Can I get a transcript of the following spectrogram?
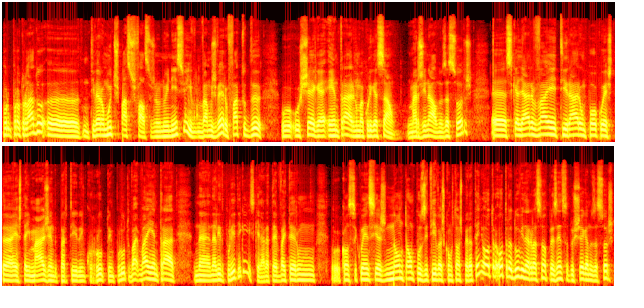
por, por outro lado, uh, tiveram muitos passos falsos no, no, início e vamos ver o facto de o, o Chega entrar numa coligação marginal nos Açores se calhar vai tirar um pouco esta, esta imagem de partido incorrupto, impoluto, vai, vai entrar na, na lide política e se calhar até vai ter um, consequências não tão positivas como estão à espera. Tenho outra, outra dúvida em relação à presença do Chega nos Açores,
